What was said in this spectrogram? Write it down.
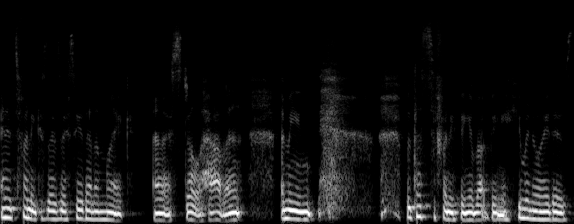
And it's funny because as I say that, I'm like, and I still haven't. I mean, but that's the funny thing about being a humanoid is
